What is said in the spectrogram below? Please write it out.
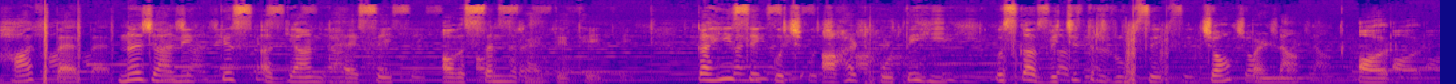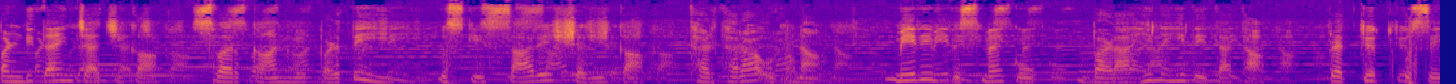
हाथ पैर न जाने किस अज्ञान भय से अवसन्न रहते थे। कहीं से कुछ आहट होते ही उसका विचित्र रूप से चौंक पड़ना और पंडिताइन चाची का स्वर कान में पड़ते ही उसके सारे शरीर का थरथरा उठना मेरे विस्मय को बड़ा ही नहीं देता था। प्रत्युत उसे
